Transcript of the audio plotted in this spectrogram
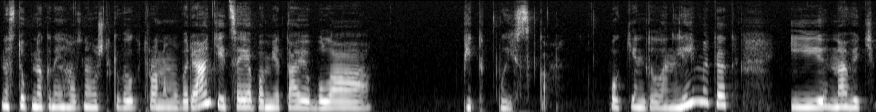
Наступна книга, знову ж таки, в електронному варіанті, і це, я пам'ятаю, була підписка по Kindle Unlimited, і навіть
